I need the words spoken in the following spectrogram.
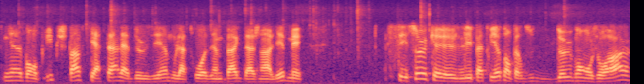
signé à un bon prix. Puis je pense qu'il attend la deuxième ou la troisième vague d'agents libres. Mais c'est sûr que les Patriots ont perdu deux bons joueurs.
